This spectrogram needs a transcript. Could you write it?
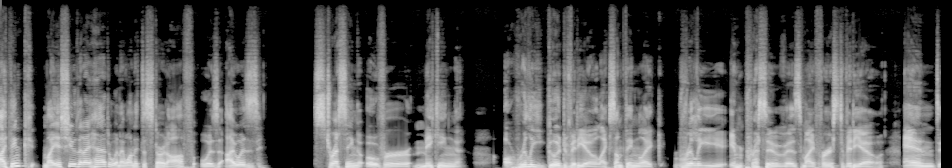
I think my issue that I had when I wanted to start off was I was stressing over making a really good video, like something like really impressive as my first video. And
